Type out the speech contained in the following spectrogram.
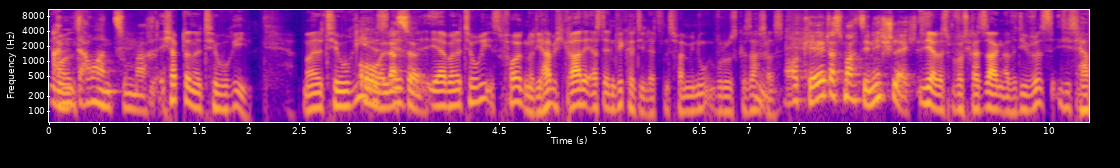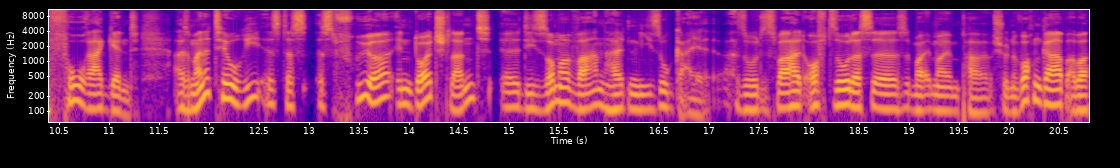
andauernd zu machen? Ich habe da eine Theorie. Meine Theorie oh, ist, ist, ja, meine Theorie ist folgende. Die habe ich gerade erst entwickelt, die letzten zwei Minuten, wo du es gesagt hm. hast. Okay, das macht sie nicht schlecht. Ja, das wollte ich gerade sagen. Also die, die ist hervorragend. Also meine Theorie ist, dass es früher in Deutschland äh, die Sommer waren halt nie so geil. Also das war halt oft so, dass äh, es immer immer ein paar schöne Wochen gab, aber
